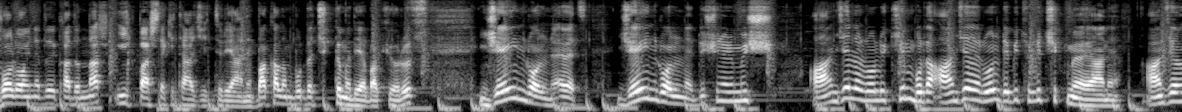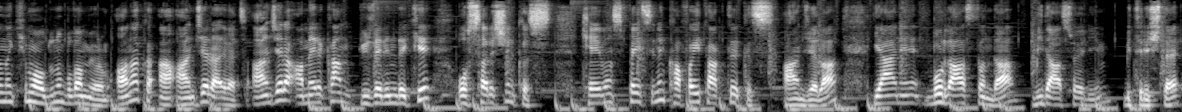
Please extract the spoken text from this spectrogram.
rol oynadığı kadınlar ilk baştaki tercihtir yani. Bakalım burada çıktı mı diye bakıyoruz. Jane rolünü evet Jane rolüne düşünülmüş Angela rolü kim? Burada Angela rolü de bir türlü çıkmıyor yani. Angela'nın kim olduğunu bulamıyorum. Ana Angela evet. Angela Amerikan güzelindeki o sarışın kız. Kevin Spacey'nin kafayı taktığı kız Angela. Yani burada aslında bir daha söyleyeyim bitirişte.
